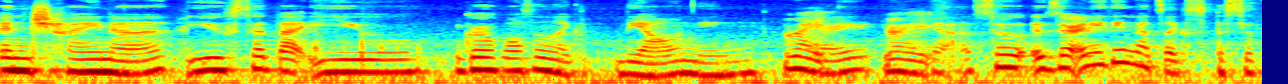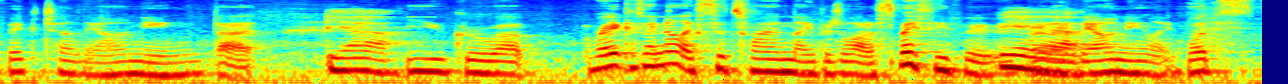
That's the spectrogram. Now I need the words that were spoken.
In China, you said that you grew up also in like Liaoning, Right, right. Yeah. So, is there anything that's like specific to Liaoning that Yeah. you grew up right? Because I know like Sichuan, like there's a lot of spicy food. Or Yeah. like Liaoning, like what's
